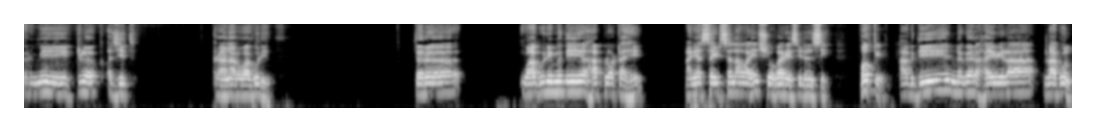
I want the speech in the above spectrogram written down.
तर मी टिळक अजित राहणार वाघोली. तर वाघोलीमध्ये हा प्लॉट आहे आणि या साईटचं नाव आहे शोभा रेसिडेन्सी ओके अगदी नगर हायवेला लागून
